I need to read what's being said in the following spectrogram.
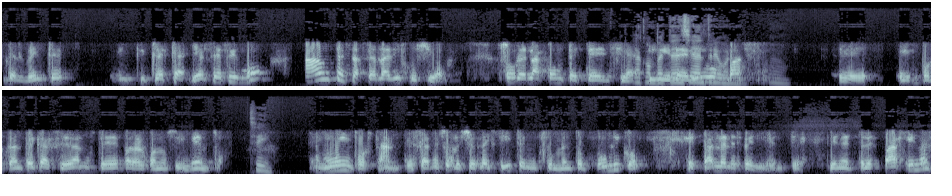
del 2023, que ayer se firmó antes de hacer la discusión sobre la competencia. la competencia y le digo tribunal. más, eh, es importante que accedan ustedes para el conocimiento. Sí, Es muy importante. Esa resolución existe en instrumento público, está en el expediente. Tiene tres páginas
